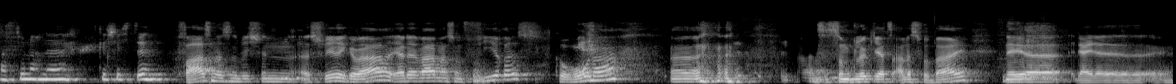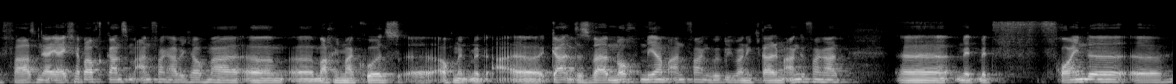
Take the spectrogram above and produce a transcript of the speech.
Hast du noch eine Geschichte? Phasen, das ein bisschen äh, schwieriger war. Ja, da war mal so ein Vieres, Corona. Äh, es ist zum Glück jetzt alles vorbei. Nee, äh, äh, Phasen, ja, ja, ich habe auch ganz am Anfang habe ich auch mal, ähm, äh, mache ich mal kurz, äh, auch mit, mit äh, das war noch mehr am Anfang, wirklich, wann ich gerade angefangen hat, äh, mit, mit Freunde,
